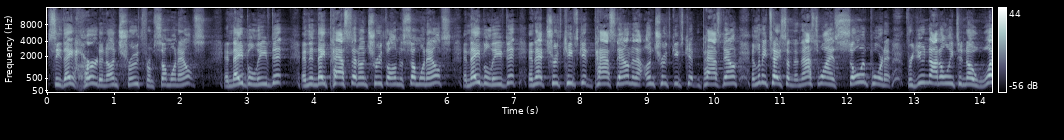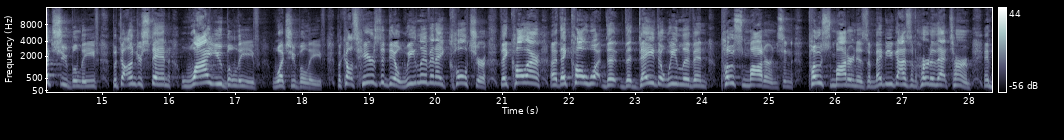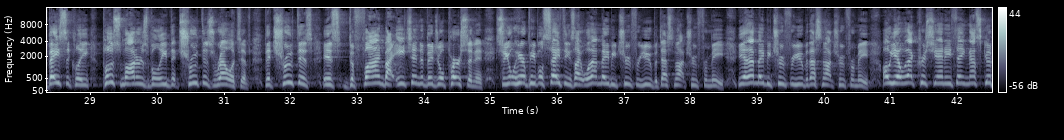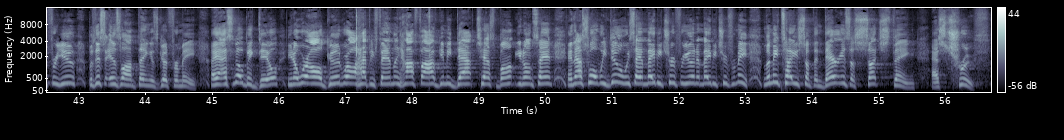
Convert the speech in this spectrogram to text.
See, they heard an untruth from someone else and they believed it, and then they passed that untruth on to someone else, and they believed it, and that truth keeps getting passed down, and that untruth keeps getting passed down. And let me tell you something that's why it's so important for you not only to know what you believe, but to understand why you believe what you believe. Because here's the deal we live in a culture, they call our, uh, they call what the, the day that we live in postmoderns and postmodernism. Maybe you guys have heard of that term. And basically, postmoderns believe that truth is relative, that truth is, is defined by each individual person. And so you'll hear people say things like, well, that may be true for you, but that's not true for me. Yeah, that may be true for you, but that's not true for me. Oh, yeah, well, that Christianity thing, that's good for you, but this Islam thing is good for me. Yeah, that's no big deal. You know, we're all good. We're all happy family. High five, give me dap, chest bump. You know what I'm saying? And that's what we do. And we say it may be true for you and it may be true for me. Let me tell you something. There is a such thing as truth.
